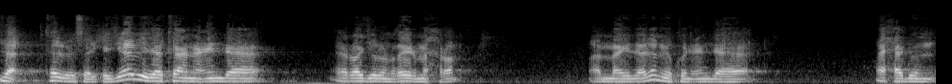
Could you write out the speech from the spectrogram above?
لا تلبس الحجاب إذا كان عند رجل غير محرم. أما إذا لم يكن عندها أحد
